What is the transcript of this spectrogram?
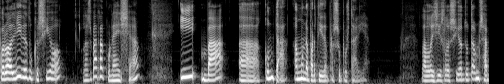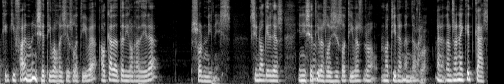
Però la llei d'educació les va reconèixer i va eh, comptar amb una partida pressupostària. La legislació, tothom sap que qui fa una iniciativa legislativa el que ha de tenir al darrere són diners. Si no, aquelles iniciatives legislatives no, no tiren endavant. Clar. Bueno, doncs en aquest cas,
